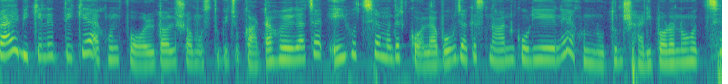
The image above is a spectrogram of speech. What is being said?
প্রায় বিকেলের দিকে এখন ফল টল সমস্ত কিছু কাটা হয়ে গেছে, আর এই হচ্ছে আমাদের কলা বউ, যাকে স্নান করিয়ে এনে এখন নতুন শাড়ি পরানো হচ্ছে।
